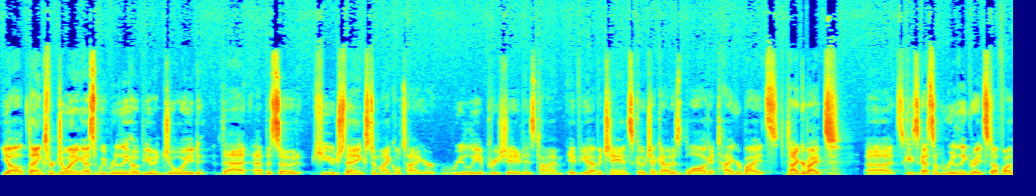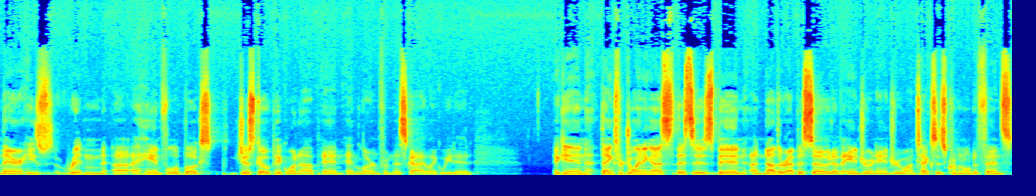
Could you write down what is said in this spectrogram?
y'all, thanks for joining us. We really hope you enjoyed that episode. Huge thanks to Michael Tigar. Really appreciated his time. If you have a chance, go check out his blog at Tiger Bites. Tiger bites. Uh, he's got some really great stuff on there. He's written uh, a handful of books. Just go pick one up and, and learn from this guy like we did. Again, thanks for joining us. This has been another episode of Andrew and Andrew on Texas Criminal Defense.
